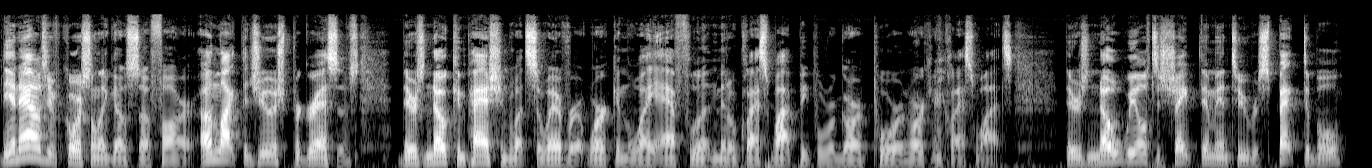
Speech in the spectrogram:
the analogy, of course, only goes so far. Unlike the Jewish progressives, there's no compassion whatsoever at work in the way affluent middle class white people regard poor and working class whites. There's no will to shape them into respectable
